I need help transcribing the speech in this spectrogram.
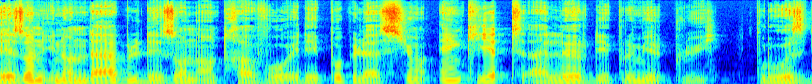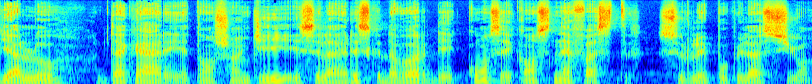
Des zones inondables, des zones en travaux et des populations inquiètes à l'heure des premières pluies. Pour Diallo, Dakar est en chantier et cela risque d'avoir des conséquences néfastes sur les populations.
